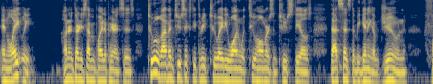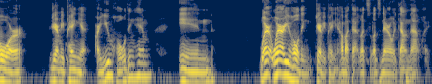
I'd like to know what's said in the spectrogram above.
And lately, 137 plate appearances, 211, 263, 281 with two homers and two steals. That's since the beginning of June for Jeremy Pena. Are you holding him in where where are you holding Jeremy Pena? How about that? Let's let's narrow it down that way.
